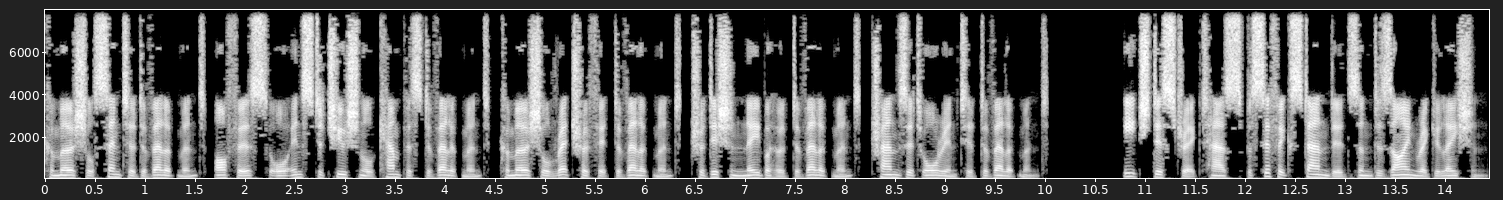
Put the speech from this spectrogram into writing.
commercial center development, office or institutional campus development, commercial retrofit development, tradition neighborhood development, transit-oriented development. Each district has specific standards and design regulation.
